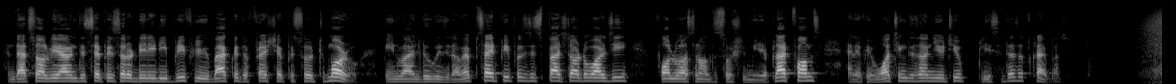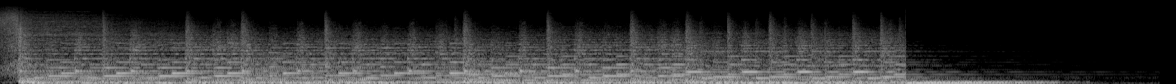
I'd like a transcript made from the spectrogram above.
And that's all we have in this episode of Daily Debrief. We'll be back with a fresh episode tomorrow. Meanwhile, do visit our website, peoplesdispatch.org, follow us on all the social media platforms, and if you're watching this on YouTube, please hit the subscribe button. すごい。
